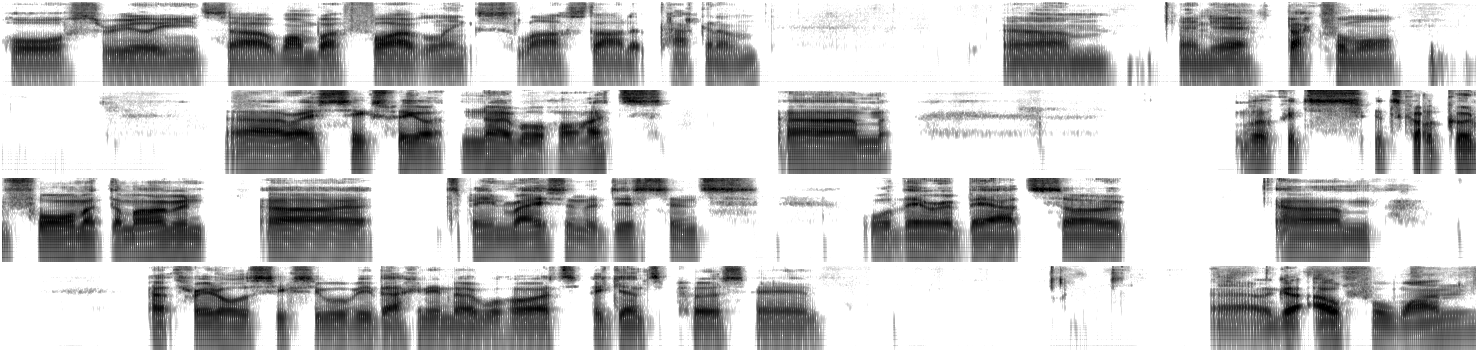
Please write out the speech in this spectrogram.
horse? Really, it's uh, one by five lengths. Last start at Pakenham. Um, and yeah, back for more. Uh, race six, we got Noble Heights. Um, look, it's it's got good form at the moment. Uh, it's been racing the distance or thereabouts. So, um, at three dollars sixty, we'll be backing in Noble Heights against Persan. Uh, we got Alpha One.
